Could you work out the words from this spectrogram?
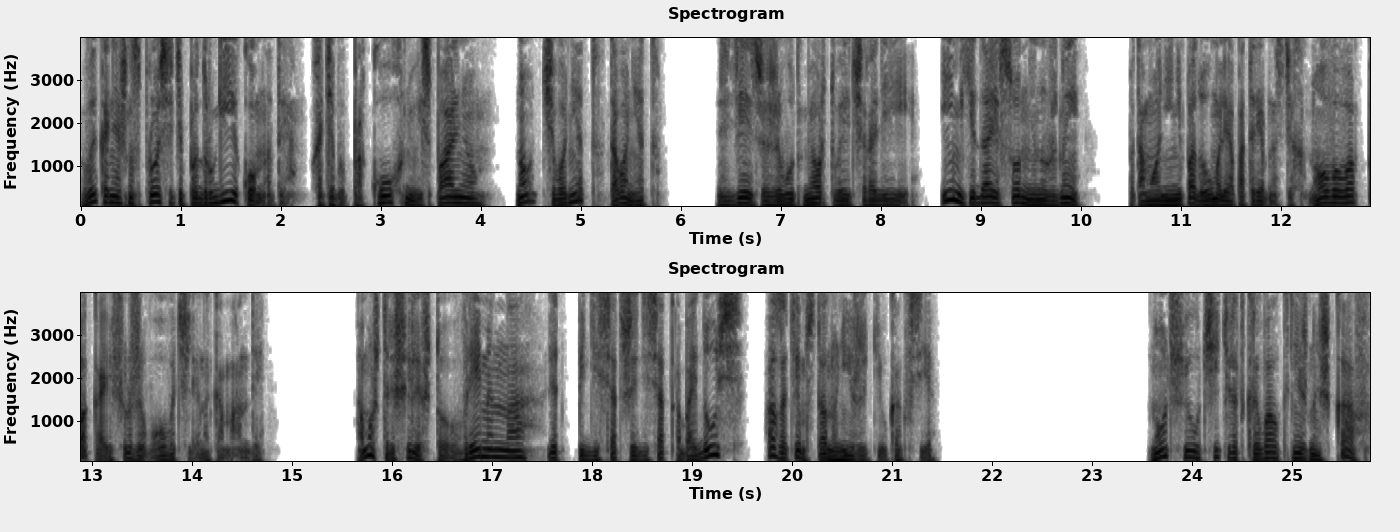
вы, конечно, спросите про другие комнаты, хотя бы про кухню и спальню, но чего нет, того нет. Здесь же живут мертвые чародеи. Им еда и сон не нужны, потому они не подумали о потребностях нового, пока еще живого члена команды. А может, решили, что временно, лет 50-60 обойдусь, а затем стану нежитью, как все. Ночью учитель открывал книжный шкаф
